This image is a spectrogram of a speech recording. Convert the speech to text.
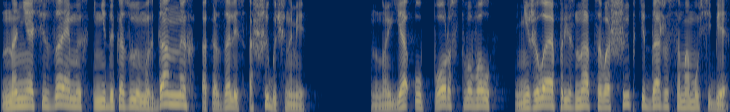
на неосязаемых и недоказуемых данных, оказались ошибочными. Но я упорствовал, не желая признаться в ошибке даже самому себе.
